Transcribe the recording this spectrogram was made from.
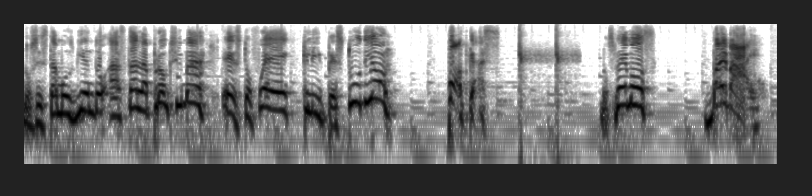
Nos estamos viendo hasta la próxima. Esto fue Clip Studio Podcast. Nos vemos. Bye bye.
